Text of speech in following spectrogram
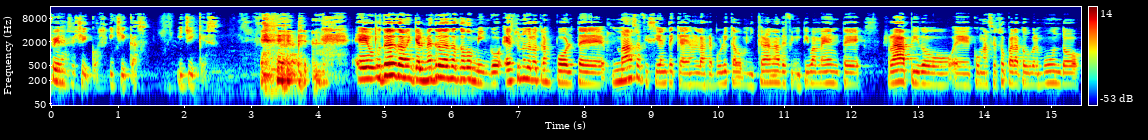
fíjense chicos y chicas y chiques. Eh, ustedes saben que el metro de Santo Domingo es uno de los transportes más eficientes que hay en la República Dominicana, definitivamente rápido, eh, con acceso para todo el mundo,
